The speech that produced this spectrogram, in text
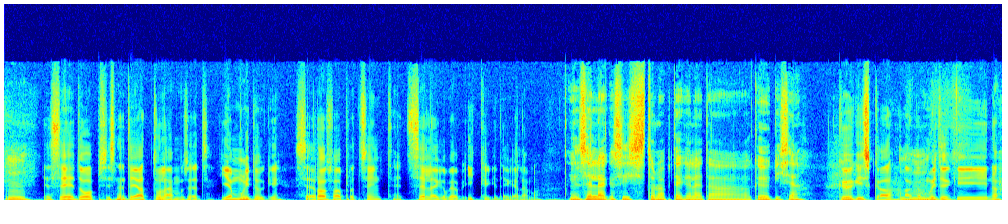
mm. ja see toob siis need head tulemused ja muidugi see rasvaprotsent, et sellega peab ikkagi tegelema. ja sellega siis tuleb tegeleda köögis, jah? köögis ka mm, -hmm. aga mhm. muidugi noh,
